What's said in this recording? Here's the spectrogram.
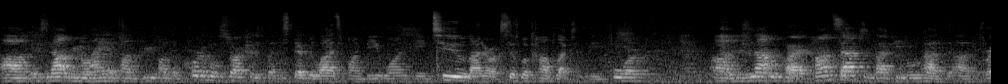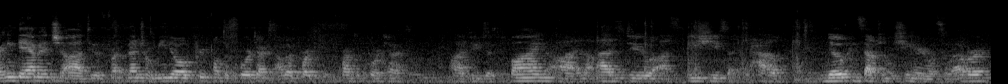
Um, it's not reliant upon prefrontal cortical structures, but instead relies upon V1, V2, lateral occipital complex, and V4. Um, it does not require concepts. In fact, people who have uh, brain damage uh, to the ventral medial, prefrontal cortex, other parts of the frontal cortex do just fine, uh, and as do uh, species that have no conceptual machinery whatsoever.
